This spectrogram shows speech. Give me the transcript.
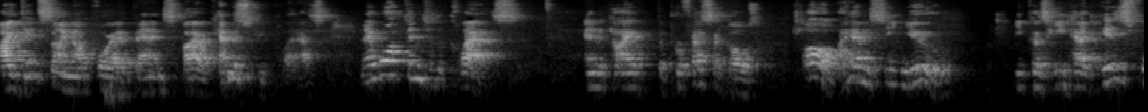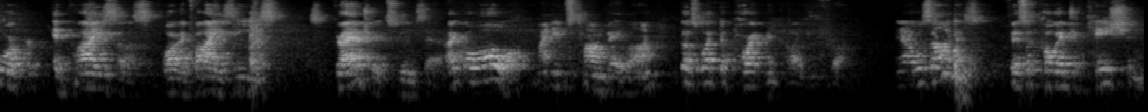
I did sign up for advanced biochemistry class, and I walked into the class, and the guy, the professor goes, oh, I haven't seen you, because he had his four advisors, or advisees, graduate students. I go, oh, my name's Tom Balon. He goes, what department are you from? And I was honest, physical education.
